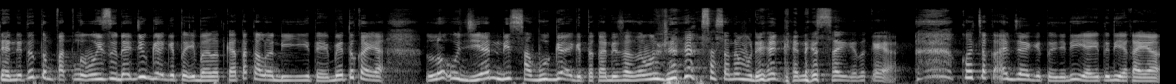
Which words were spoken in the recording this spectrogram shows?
dan itu tempat lo wisuda juga gitu. Ibarat kata kalau di ITB tuh kayak lo ujian di Sabuga gitu kan di Sasana Budaya, Sasana Budaya Ganesha gitu kayak kocak aja gitu. Jadi ya itu dia kayak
